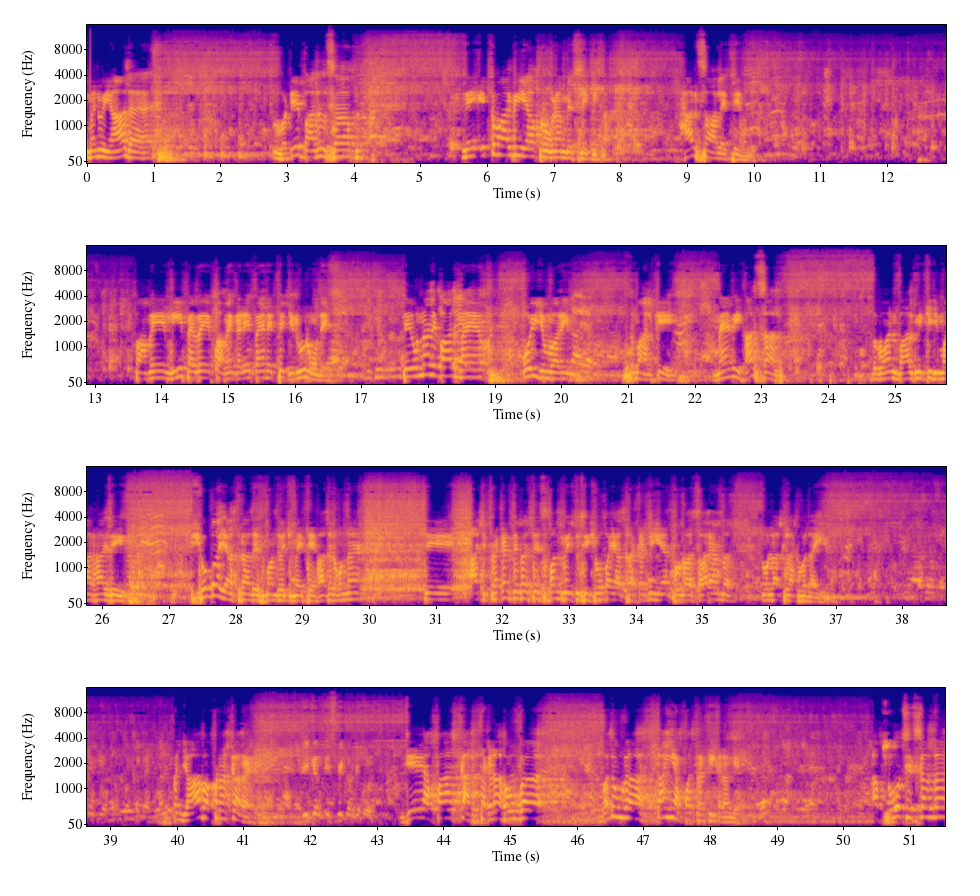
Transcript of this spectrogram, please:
ਮੈਨੂੰ ਯਾਦ ਹੈ, ਵੱਡੇ ਬਾਦਲ ਸਾਹਿਬ ਨੇ ਇੱਕ ਵਾਰ ਵੀ ਇਹ ਪ੍ਰੋਗਰਾਮ ਮਿਸ ਨਹੀਂ ਕੀਤਾ। ਹਰ ਸਾਲ ਇੱਥੇ ਆਉਂਦੇ। ਭਾਵੇਂ ਮੀਂਹ ਪਵੇ, ਭਾਵੇਂ ਗੜੇ ਪੈਣ, ਇੱਥੇ ਜ਼ਰੂਰ ਆਉਂਦੇ। ਤੇ ਉਹਨਾਂ ਦੇ ਬਾਅਦ ਮੈਂ ਉਹੀ ਜ਼ਿੰਮੇਵਾਰੀ ਸੰਭਾਲ ਕੇ ਮੈਂ ਵੀ ਹਰ ਸਾਲ ਭਗਵਾਨ ਵਾਲਮੀਕੀ ਜੀ ਮਹਾਰਾਜ ਦੀ ਸ਼ੋਭਾ ਯਾਤਰਾ ਦੇ ਸੰਬੰਧ ਵਿੱਚ ਮੈਂ ਇੱਥੇ ਹਾਜ਼ਰ ਹੋਣਾ ਤੇ ਅੱਜ ਪ੍ਰਗਟ ਦਿਵਸ ਦੇ ਸੰਬੰਧ ਵਿੱਚ ਤੁਸੀਂ ਸ਼ੋਭਾ ਯਾਤਰਾ ਕੱਢਣੀ ਹੈ। ਤੁਹਾਡਾ ਸਾਰਿਆਂ ਨੂੰ ਲੱਖ ਲੱਖ ਵਧਾਈ। ਪੰਜਾਬ ਆਪਣਾ ਘਰ ਹੈ। ਸਪੀਕਰ ਸਪੀਕਰ ਕੇ ਬੋਲ ਜੇ ਆਪਾਂ ਘਰ ਤਗੜਾ ਹੋਊਗਾ ਵਧੂਗਾ ਤਾਂ ਹੀ ਆਪਾਂ ਤਰੱਕੀ ਕਰਾਂਗੇ। ਅਫਸੋਸ ਇਸ ਗੱਲ ਦਾ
